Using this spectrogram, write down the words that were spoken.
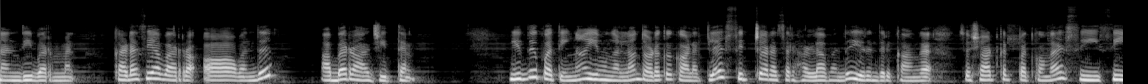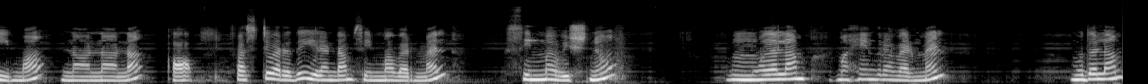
நந்திவர்மன். கடைசியாக வர்ற ஆ வந்து அபராஜித்தன். இது பார்த்திங்கன்னா இவங்கெல்லாம் தொடக்க காலத்தில் சிற்றரசர்களாக வந்து இருந்திருக்காங்க. ஸோ ஷார்ட்கட் பார்த்துக்கோங்க சி சி மா நான் ஆ ஃபஸ்ட்டு வர்றது இரண்டாம் சிம்மவர்மன் சிம்ம விஷ்ணு முதலாம் மகேந்திரவர்மன் முதலாம்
